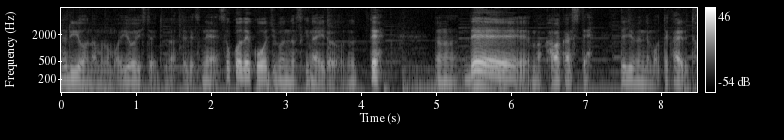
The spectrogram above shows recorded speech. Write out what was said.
塗るようなものも用意しておいてもらってですねそこでこう自分の好きな色を塗って、うん、で、まあ、乾かしてで自分で持って帰ると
